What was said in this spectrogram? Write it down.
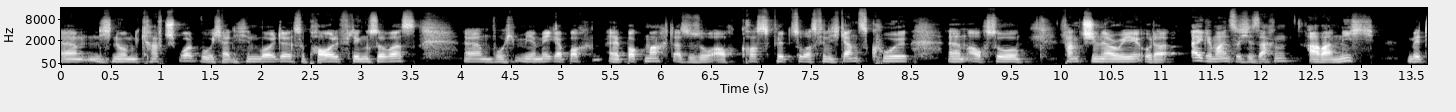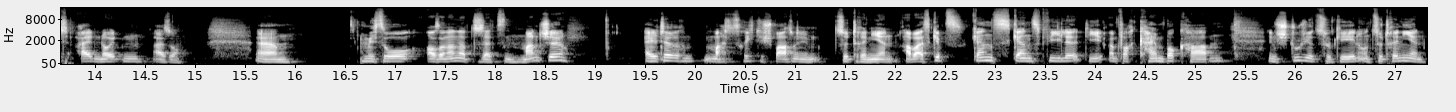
ähm, nicht nur um Kraftsport, wo ich halt nicht hin wollte, so Powerlifting und sowas, ähm, wo ich mir mega Bock, äh, Bock macht. Also so auch CrossFit, sowas finde ich ganz cool. Ähm, auch so Functionary oder allgemein solche Sachen, aber nicht mit allen Leuten, also ähm, mich so auseinanderzusetzen. Manche Ältere macht es richtig Spaß, mit ihm zu trainieren. Aber es gibt ganz, ganz viele, die einfach keinen Bock haben, ins Studio zu gehen und zu trainieren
